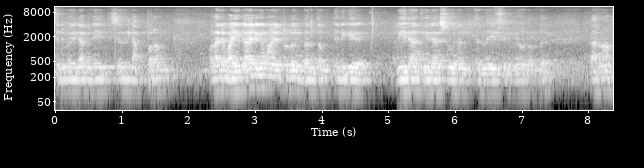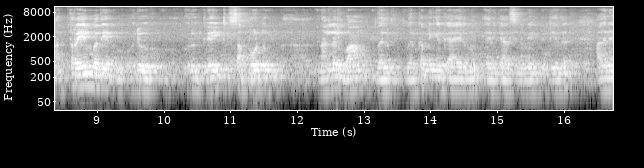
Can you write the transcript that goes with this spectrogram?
സിനിമയിൽ അഭിനയിച്ചതിലപ്പുറം വളരെ വൈകാരികമായിട്ടുള്ള ഒരു ബന്ധം എനിക്ക് വീരാ എന്ന ഈ സിനിമയോടുണ്ട്. കാരണം അത്രയും വലിയ ഒരു ഒരു ഗ്രേറ്റ് സപ്പോർട്ടും നല്ലൊരു വാം വെൽ വെൽക്കമിങ് ഒക്കെ ആയിരുന്നു എനിക്ക് ആ സിനിമയിൽ കിട്ടിയത്. അതിന്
